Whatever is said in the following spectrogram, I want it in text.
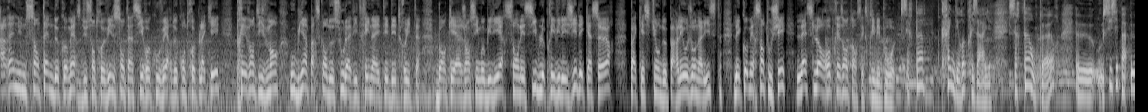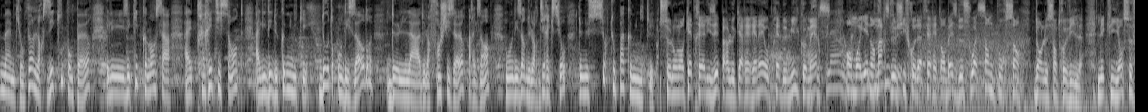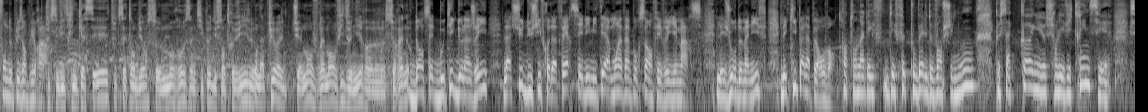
À Rennes, une centaine de commerces du centre-ville sont ainsi recouverts de contreplaqués préventivement ou bien parce qu'en dessous la vitrine a été détruite. Banques et agences immobilières sont les cibles privilégiées des casseurs. Pas question de parler aux journalistes. Les commerçants touchés laissent leurs représentants s'exprimer pour eux. Certains craignent des représailles. Certains ont peur. Euh, si c'est pas eux-mêmes qui ont peur, leurs équipes ont peur. Et les équipes commencent à, à être très réticentes à l'idée de communiquer. D'autres ont des ordres de, la, de leur franchiseur, par exemple, ou ont des ordres de leur direction de ne surtout pas communiquer. Selon l'enquête réalisée par le Carré Rennais auprès de 1000 commerces, en moyenne en mars, le chiffre d'affaires est en baisse de 60% dans le centre-ville. Les clients se font de plus en plus rares. Toutes ces vitrines cassées, toute cette ambiance morose un petit peu du centre-ville, on n'a plus actuellement vraiment envie de venir euh, sereine. Dans cette boutique de lingerie, la chute du chiffre d'affaires s'est limitée à moins 20% en février-mars les jours de manif, l'équipe a la peur au ventre. Quand on a des, feux de poubelle devant chez nous, que ça cogne sur les vitrines, c'est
